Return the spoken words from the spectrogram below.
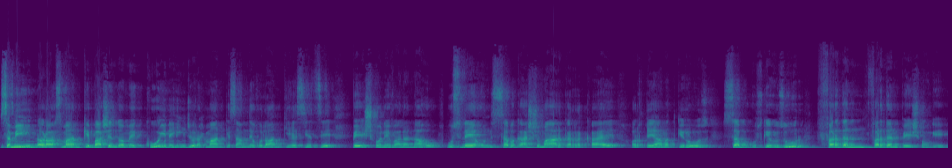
زمین اور آسمان کے باشندوں میں کوئی نہیں جو رحمان کے سامنے غلام کی حیثیت سے پیش ہونے والا نہ ہو۔ اس نے ان سب کا شمار کر رکھا ہے اور قیامت کے روز سب اس کے حضور فردن فردن پیش ہوں گے۔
